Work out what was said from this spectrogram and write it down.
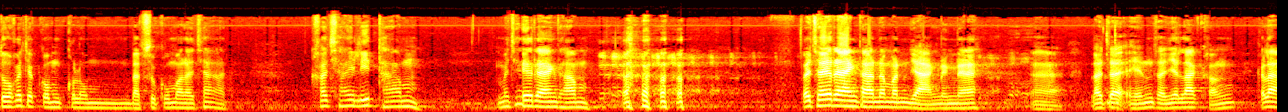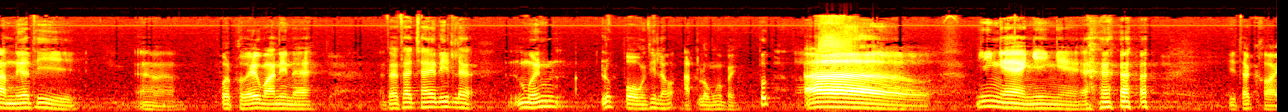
ตัวก็จะกลมๆแบบสุขุมารชาติ เขาใช้ฤทธิ์ทำไม่ใช่แรงทำ ไปใช้แรงทำนะมันอย่างหนึ่งนะอ่าเราจะเห็นสัญลักษณ์ของกล้ามเนื้อที่อ่าเปิดเผยออกมานี่นะ แต่ถ้าใช้ฤทธิ์แล้วเหมือนลูกโป่งที่เราอัดลมเข้าไปปุ๊บอ้าวงี้แงงี้แงนี่ถ้าคอย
